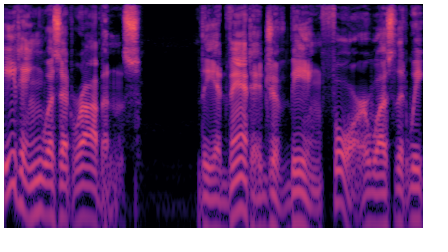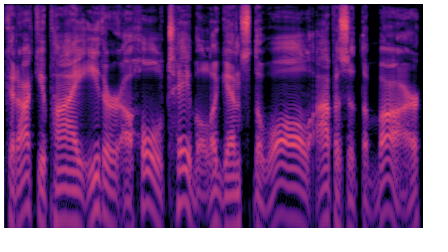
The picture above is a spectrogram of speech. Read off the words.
Eating was at Robin's. The advantage of being four was that we could occupy either a whole table against the wall opposite the bar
